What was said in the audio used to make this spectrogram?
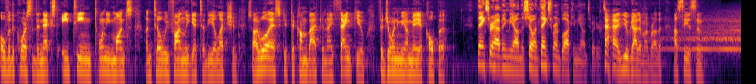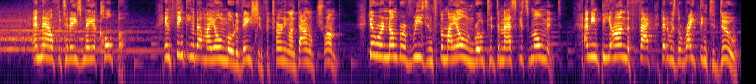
over the course of the next 18, 20 months until we finally get to the election. So I will ask you to come back, and I thank you for joining me on Mea Culpa. Thanks for having me on the show, and thanks for unblocking me on Twitter. you got it, my brother. I'll see you soon. And now for today's Mea Culpa. In thinking about my own motivation for turning on Donald Trump, there were a number of reasons for my own road to Damascus moment. I mean, beyond the fact that it was the right thing to do,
